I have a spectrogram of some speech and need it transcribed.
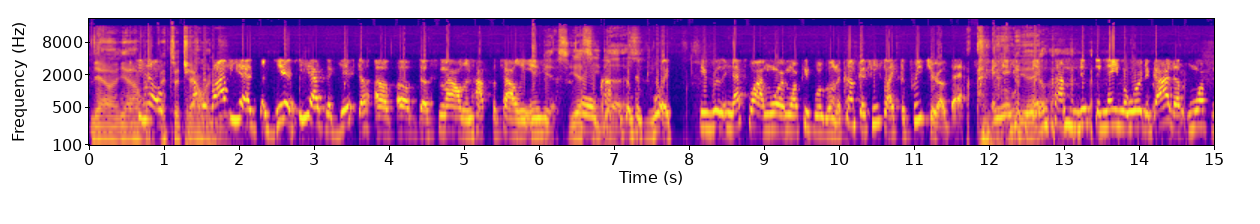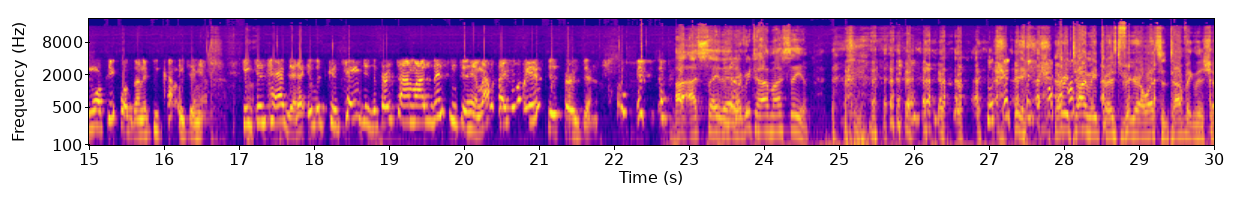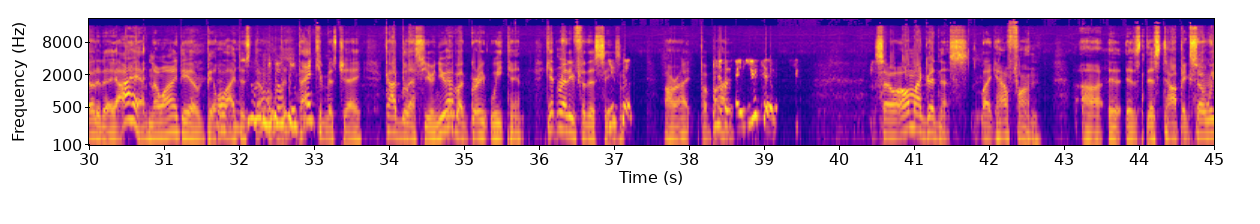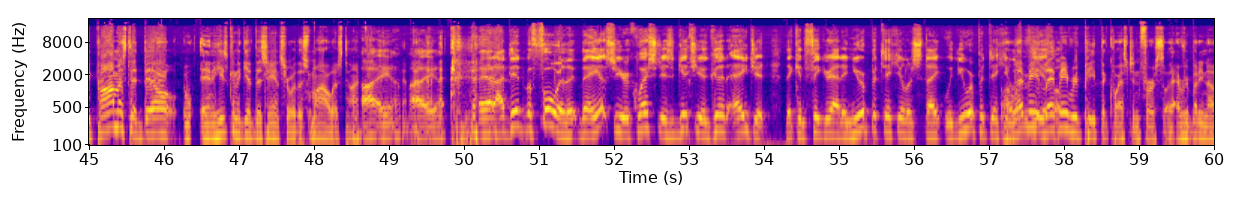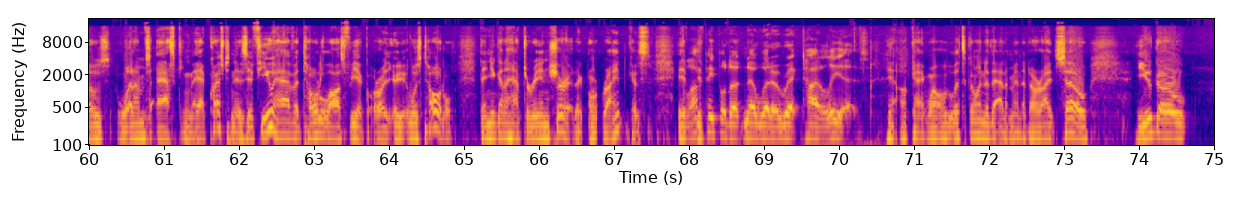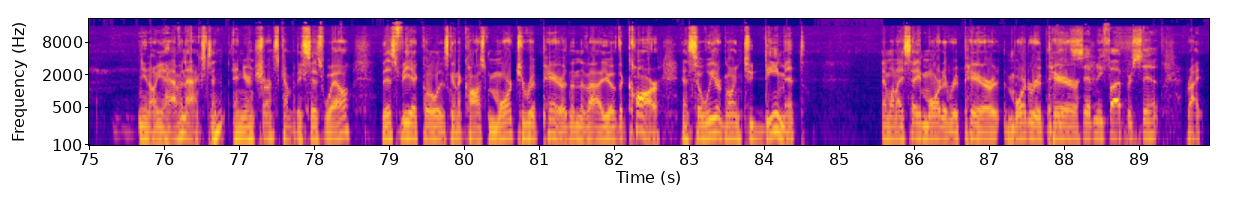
Yeah, yeah, you know, it's a challenge. Robby has the gift. He has the gift of, of, of the smile and hospitality in his Yes, yes, whole he concept does. of his voice. He really, and that's why more and more people are going to come because he's like the preacher of that. And then Oh, he, yeah. every time he lifts the name of word of God up, more more people are going to be coming to him. He Uh. just had that. It was contagious. The first time I listened to him, I was like, "Who is this person?" I, I say that every time I see him. Every time he tries to figure out what's the topic of the show today, I have no idea, Bill. I just don't. But thank you, Miss J. God bless you, and you have a great weekend. Getting ready for this season. too. All right, bye bye. okay, you too. So, oh my goodness, like how fun uh, is this topic? So we promised it, Bill, and he's going to give this answer with a smile this time. I am. I am. and I did before. The, the answer to your question is get you a good agent that can figure out in your particular state with your particular Well, let me let me repeat the question first, so everybody knows what I'm asking. That question is: If you have a total loss vehicle, or it was totaled, then you're going to have to reinsure it, uh, right? Because a lot of people don't know what a wreck title is. Yeah. Okay. Well, let's go into that a minute. All right. So, you go. You know, you have an accident, and your insurance company says, "Well, this vehicle is going to cost more to repair than the value of the car, and so we are going to deem it." And when I say more to repair, more to repair, Seventy-five percent. Right.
